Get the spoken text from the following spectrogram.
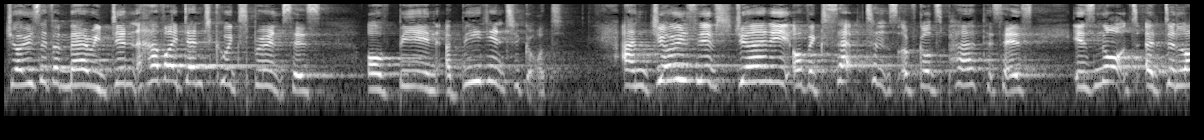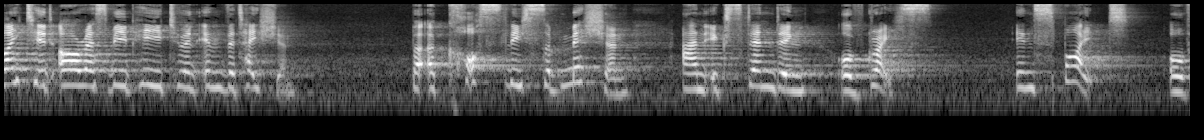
Joseph and Mary didn't have identical experiences of being obedient to God. And Joseph's journey of acceptance of God's purposes is not a delighted RSVP to an invitation but a costly submission and extending of grace, in spite of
